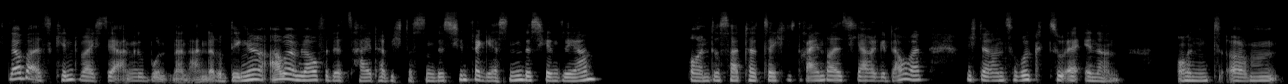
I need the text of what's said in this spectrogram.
ich glaube, als Kind war ich sehr angebunden an andere Dinge, aber im Laufe der Zeit habe ich das ein bisschen vergessen, ein bisschen sehr. Und es hat tatsächlich 33 Jahre gedauert, mich daran zurück zu erinnern. Und ähm,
